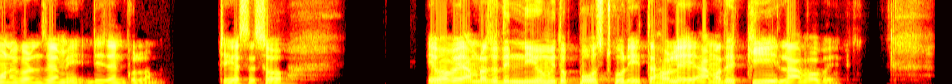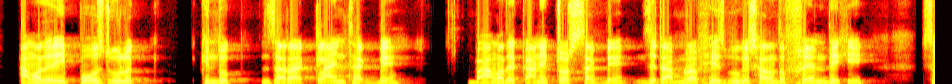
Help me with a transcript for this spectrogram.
মনে করেন যে আমি ডিজাইন করলাম। ঠিক আছে? সো এভাবে আমরা যদি নিয়মিত পোস্ট করি, তাহলে আমাদের কি লাভ হবে? আমাদের এই পোস্টগুলো কিন্তু যারা ক্লায়েন্ট থাকবে বা আমাদের কানেক্টরস থাকবে, যেটা আমরা ফেসবুকে সাধারণত ফ্রেন্ড দেখি, সো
